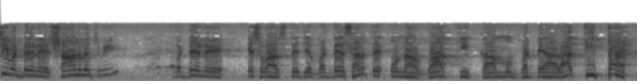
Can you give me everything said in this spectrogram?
چی وڈے نے، شان بھی وڈے نے۔ اس واسطے جے وڈے سن تے انہاں واقعی کام وڈیا والا کیتا ہے۔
